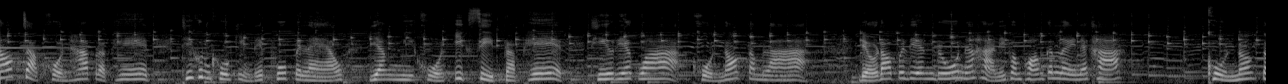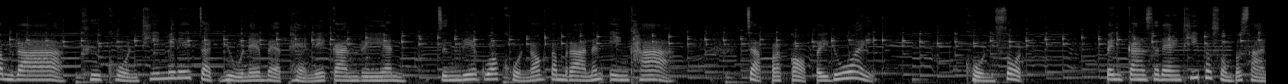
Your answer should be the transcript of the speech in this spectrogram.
นอกจากโขน 5 ประเภท ที่คุณครูกิ่งได้พูดไปแล้ว ยังมีโขนอีก 4 ประเภท ที่เรียกว่าโขนนอกตำรา เดี๋ยวเราไปเรียนรู้เนื้อหานี้พร้อมๆ กันเลยนะคะ โขนนอกตำรา คือโขนที่ไม่ได้จัดอยู่ในแบบแผนในการเรียน จึงเรียกว่าโขนนอกตำรานั่นเองค่ะ จะประกอบไปด้วย โขนสด เป็นการแสดงที่ผสมผสาน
